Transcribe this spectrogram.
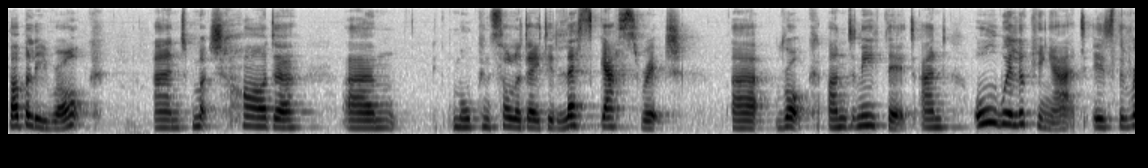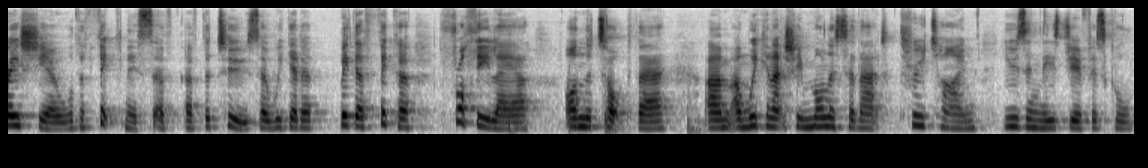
bubbly rock and much harder, um, more consolidated, less gas-rich uh, rock underneath it. And all we're looking at is the ratio or the thickness of, of the two. So we get a bigger, thicker, frothy layer on the top there, um, and we can actually monitor that through time using these geophysical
